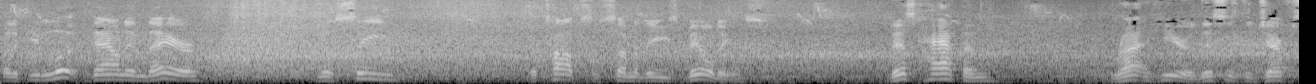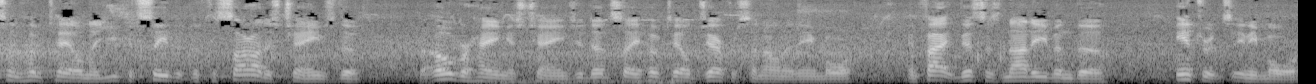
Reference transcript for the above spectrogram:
But if you look down in there, you'll see the tops of some of these buildings. This happened right here. This is the Jefferson Hotel. Now you can see that the facade has changed. The, the overhang has changed. It doesn't say Hotel Jefferson on it anymore. In fact, this is not even the entrance anymore.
